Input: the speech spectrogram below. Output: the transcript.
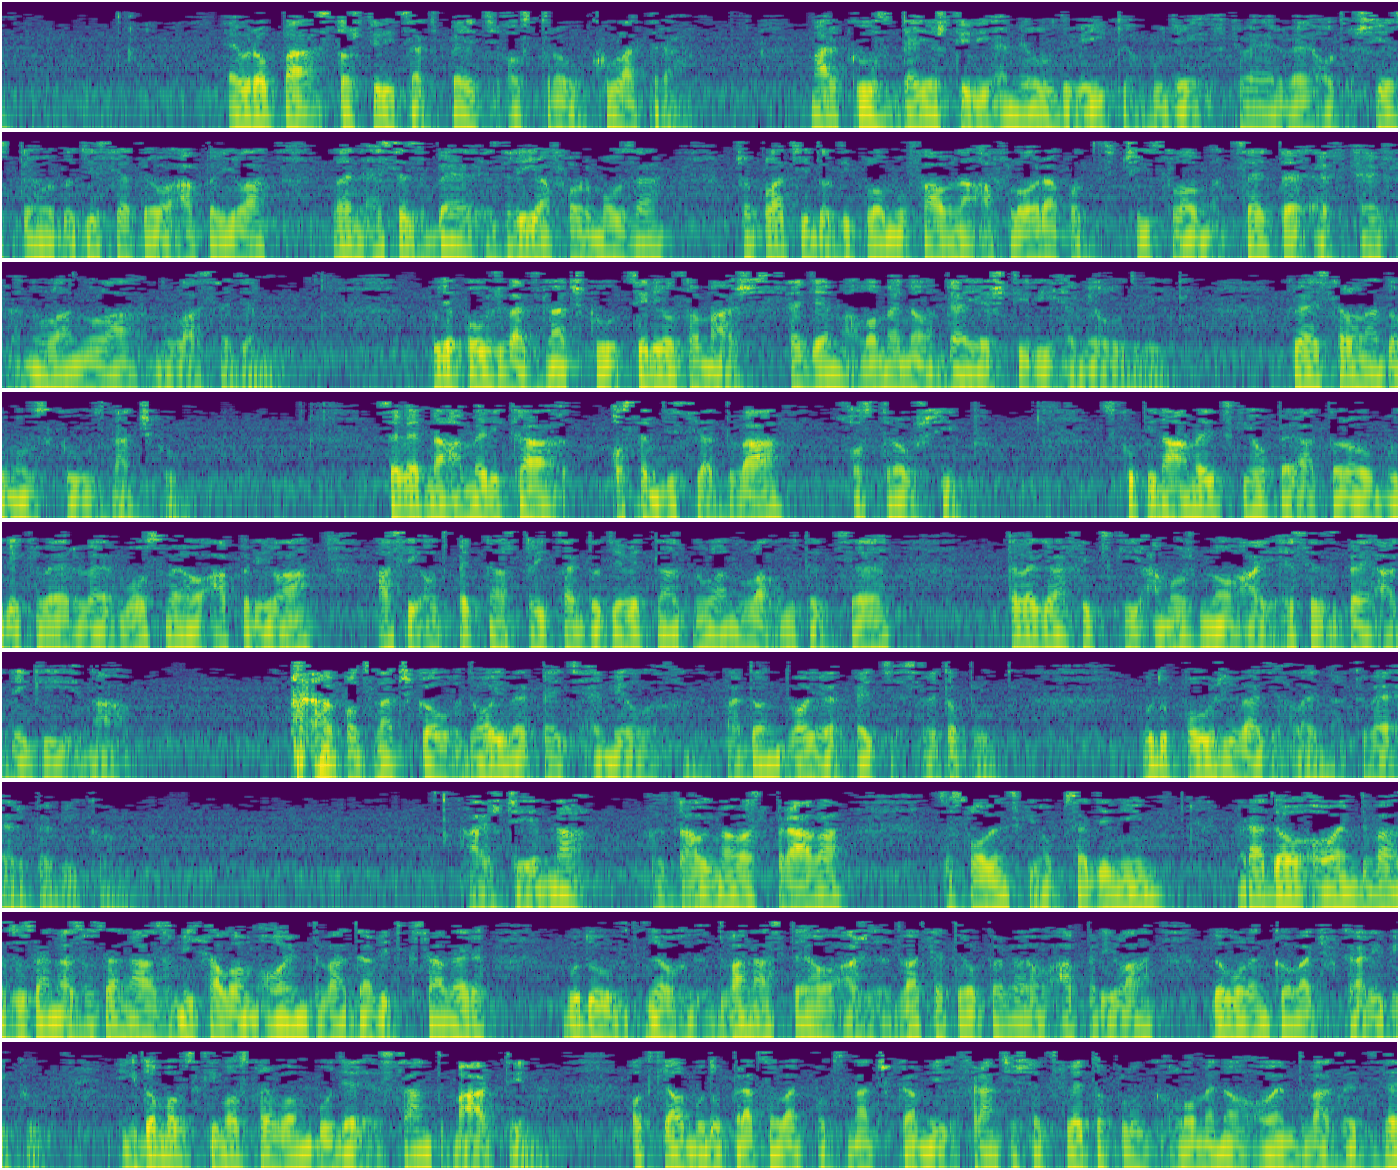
Európa 145 ostrov Kulatra. Markus D4 Emil Ludvík bude v QRV od 6. do 10. apríla len SSB z Ria Formosa, čo platí do diplomu Fauna a Flora pod číslom CTFF 0007. Bude používať značku Cyril Tomáš 7 lomeno D4 Emil Ludvík. QSL na domovskú značku. Severná Amerika 82 Ostrov Šíp Skupina amerických operátorov bude QRV 8. apríla asi od 15.30 do 19.00 UTC telegraficky a možno aj SSB a Digi na, pod značkou 2V5 Emil, pardon, 2V5 Svetopluk. Budú používať len QRP výkon. A ešte jedna zaujímavá správa so slovenským obsadením. Rado OM2 Zuzana Zuzana s Michalom OM2 David Xaver budú v dňoch 12. až 21. apríla dovolenkovať v Karibiku. Ich domovským ostrovom bude St. Martin, odkiaľ budú pracovať pod značkami František Svetopluk lomeno OM2ZZ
